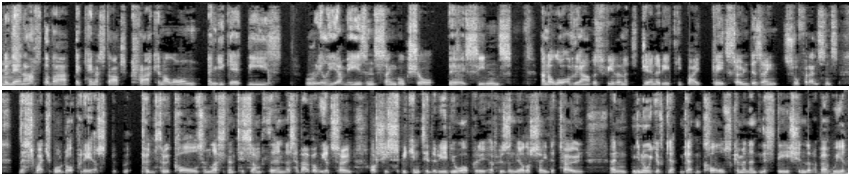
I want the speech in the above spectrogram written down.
But Mm. then after that, it kind of starts cracking along and you get these really amazing single shot uh, scenes. And a lot of the atmosphere in it's generated by great sound design. So, for instance, the switchboard operators putting through calls and listening to something that's a bit of a weird sound, or she's speaking to the radio operator who's on the other side of town, and you know you've get, getting calls coming into the station that are a bit weird.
